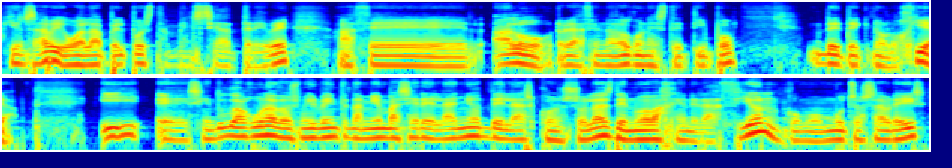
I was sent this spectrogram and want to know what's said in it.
quién sabe, igual Apple pues también se atreve a hacer algo relacionado con este tipo de tecnología. Y eh, sin duda alguna 2020 también va a ser el año de las consolas de nueva generación. Como muchos sabréis,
